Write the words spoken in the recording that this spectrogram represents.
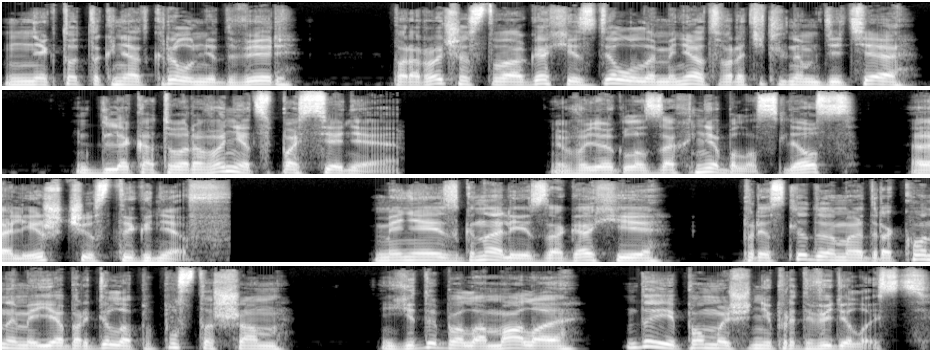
Никто так не открыл мне дверь. Пророчество Агахи сделало меня отвратительным дитя, для которого нет спасения. В её глазах не было слёз, а лишь чистый гнев. Меня изгнали из Агахи, преследуемая драконами я бродила по пустошам, еды было мало, да и помощи не предвиделось.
